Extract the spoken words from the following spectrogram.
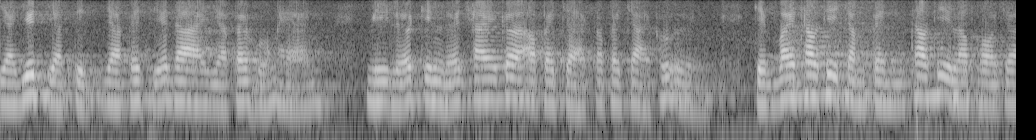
อย่ายึดอย่าติด อย่าไปเสียดาย อย่าไปหวงแหน มีเหลือกินเหลือใช้ก็เอาไปแจกเอาไปจ่ายผู้อื่น เก็บไว้เท่าที่จำเป็นเท่าที่เราพอจะ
